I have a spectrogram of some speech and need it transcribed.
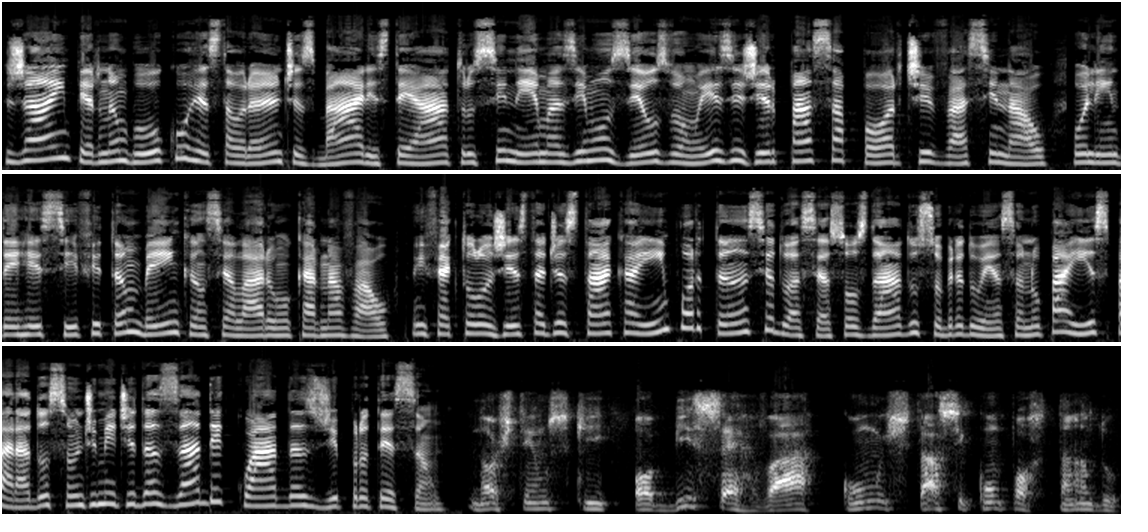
Já em Pernambuco, restaurantes, bares, teatros, cinemas e museus vão exigir passaporte vacinal. Olinda e Recife também cancelaram o carnaval. O infectologista destaca a importância do acesso aos dados sobre a doença no país para a adoção de medidas adequadas de proteção. Nós temos que observar como está se comportando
